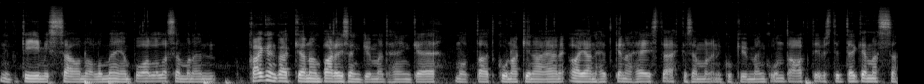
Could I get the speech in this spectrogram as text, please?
niin tiimissä on ollut meidän puolella semmoinen kaiken kaikkiaan noin parisenkymmentä henkeä, mutta että kunakin ajan, ajan hetkenä heistä ehkä semmoinen niin kymmenkunta aktiivisesti tekemässä.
